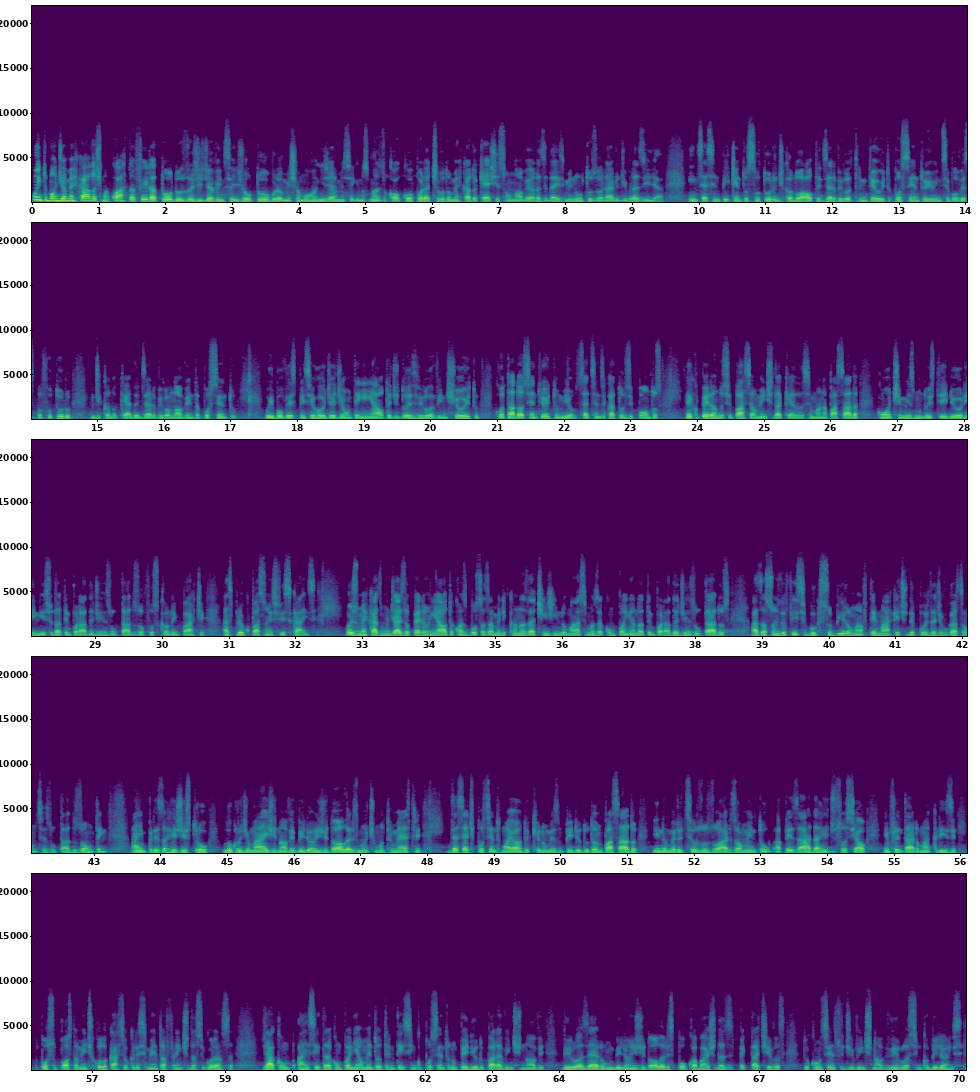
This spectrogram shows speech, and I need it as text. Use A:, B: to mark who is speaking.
A: Muito bom dia, mercado. Ótima quarta-feira a todos. Hoje, dia 26 de outubro. Eu me chamo Rang Germe. Seguimos mais um call corporativo do Mercado Cash. São 9 horas e 10 minutos, horário de Brasília. Índice S&P 500 futuro indicando alta de 0,38% e o índice Bovespa futuro indicando queda de 0,90%. O Ibovespa encerrou o dia de ontem em alta de 2,28, cotado aos 108.714 pontos, recuperando-se parcialmente da queda da semana passada, com otimismo do exterior e início da temporada de resultados ofuscados ofuscando em parte as preocupações fiscais. Hoje os mercados mundiais operam em alta com as bolsas americanas atingindo máximas acompanhando a temporada de resultados. As ações do Facebook subiram no aftermarket depois da divulgação dos resultados ontem. A empresa registrou lucro de mais de 9 bilhões de dólares no último trimestre, 17% maior do que no mesmo período do ano passado, e o número de seus usuários aumentou apesar da rede social enfrentar uma crise por supostamente colocar seu crescimento à frente da segurança. Já a receita da companhia aumentou 35% no período para 29,01 bilhões de dólares, pouco abaixo das expectativas do consenso de 29,5 bilhões.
